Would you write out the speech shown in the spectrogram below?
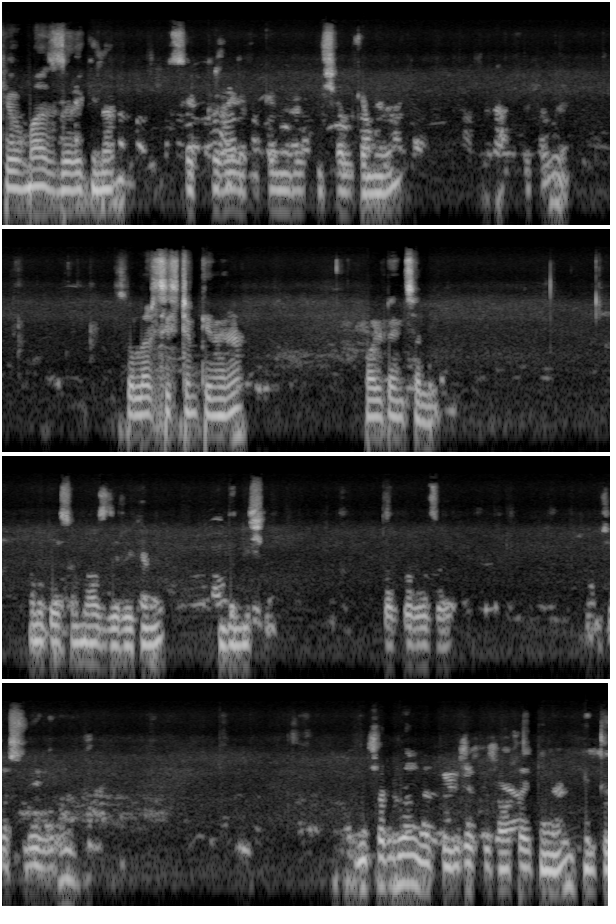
কেউ মাছ ধরে কিনা? চেক করে ক্যামেরা, বিশাল camera. Solar system camera. All time চালু। অনেকে আছে মাছ ধরে এখানে তারপরে যায় আসলে না সমস্যা কিনা, কিন্তু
